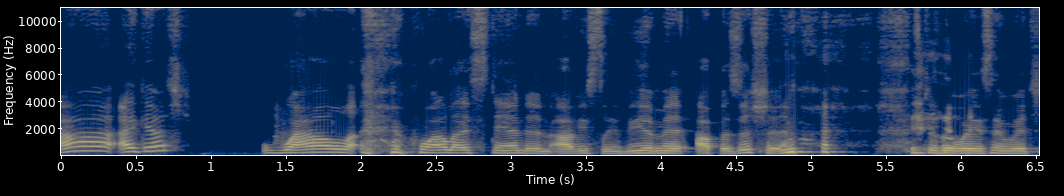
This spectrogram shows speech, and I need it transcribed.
Uh, I guess while while I stand in obviously vehement opposition to the ways in which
